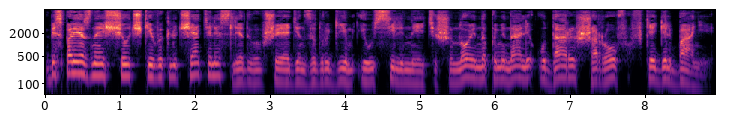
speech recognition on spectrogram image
Бесполезные щелчки выключателя, следовавшие один за другим и усиленные тишиной, напоминали удары шаров в кегельбане.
